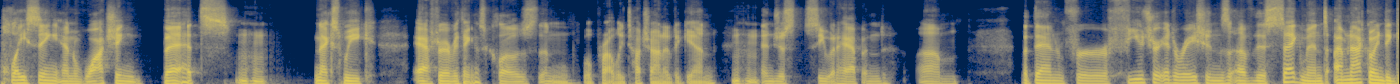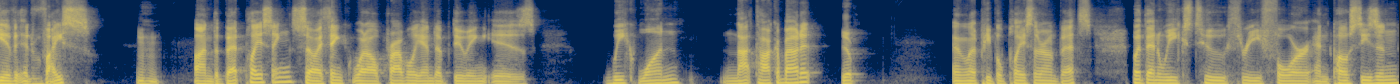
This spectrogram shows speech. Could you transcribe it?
placing and watching bets hmm next week after everything is closed. Then we'll probably touch on it again hmm and just see what happened. Um, but then for future iterations of this segment, I'm not going to give advice Mhm. on the bet placing. So I think what I'll probably end up doing is week one, not talk about it. And let people place their own bets. But then weeks two, three, four, and postseason,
